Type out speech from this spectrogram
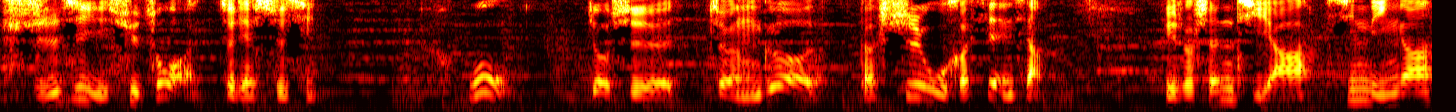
实际去做这件事情。物就是整个的事物和现象，比如说身体啊、心灵啊、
